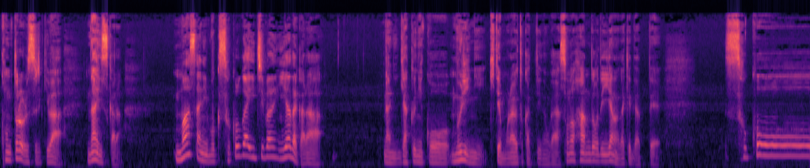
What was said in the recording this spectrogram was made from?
コントロールする気はないですから。まさに僕そこが一番嫌だから、何逆にこう無理に来てもらうとかっていうのがその反動で嫌なだけであってそこ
